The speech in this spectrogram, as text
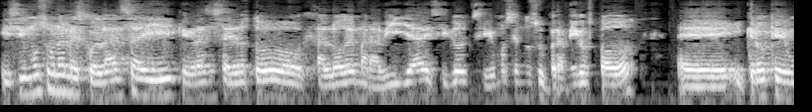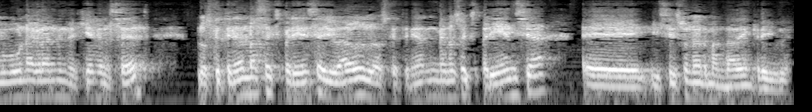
Hicimos una mezcolanza ahí que gracias a Dios todo jaló de maravilla y sigo, seguimos siendo súper amigos todos. Eh, y creo que hubo una gran energía en el set. Los que tenían más experiencia ayudaron a los que tenían menos experiencia eh, y sí es una hermandad increíble.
